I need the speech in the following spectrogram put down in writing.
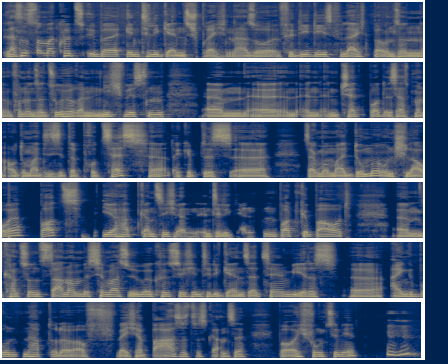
Lass uns noch mal kurz über Intelligenz sprechen. Also für die, die es vielleicht bei unseren, von unseren Zuhörern nicht wissen, ähm, äh, ein, ein, Chatbot ist erstmal ein automatisierter Prozess. Ja? Da gibt es, äh, sagen wir mal, dumme und schlaue Bots. Ihr habt ganz sicher einen intelligenten Bot gebaut. Ähm, kannst du uns da noch ein bisschen was über künstliche Intelligenz erzählen, wie ihr das äh, eingebunden habt oder auf welcher Basis das Ganze bei euch funktioniert? Mhm.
